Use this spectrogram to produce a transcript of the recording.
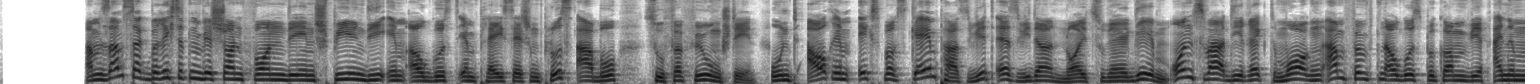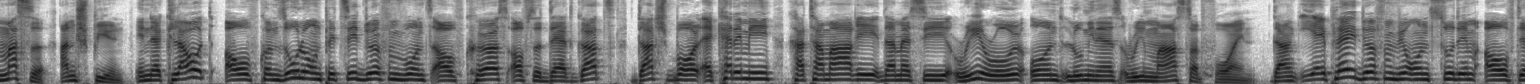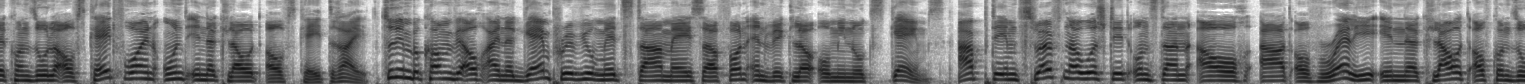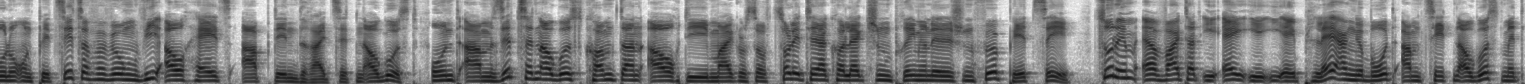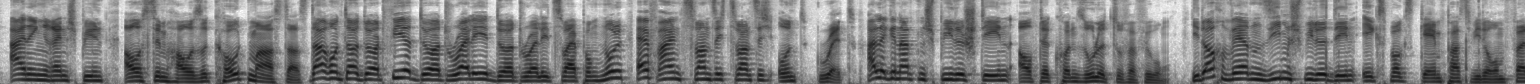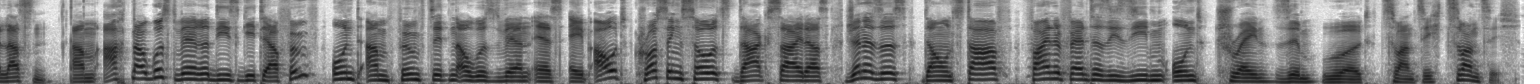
Am Samstag berichteten wir schon von den Spielen, die im August im PlayStation Plus Abo zur Verfügung stehen. Und auch im Xbox Game Pass wird es wieder Neuzugänge geben. Und zwar direkt morgen am 5. August bekommen wir eine Masse an Spielen. In der Cloud auf Konsole und PC dürfen wir uns auf Curse of the Dead Gods, Dodgeball Academy, Katamari Damacy Reroll und Lumines Remastered freuen. Dank EA Play dürfen wir uns zudem auf der Konsole auf Skate freuen und in der Cloud auf Skate 3. Zudem bekommen wir auch eine Game Preview mit Star Mesa von Entwickler Ominux Games. Ab dem 12. August steht uns dann auch Art of Rally in der Cloud auf Konsole und PC zur Verfügung, wie auch Hates ab dem 13. August. Und am 17. August kommt dann auch die Microsoft Solitaire Collection Premium Edition für PC. Zudem erweitert EA ihr EA Play Angebot am 10. August mit einigen Rennspielen aus dem Hause Codemasters. Darunter Dirt 4, Dirt Rally, Dirt Rally 2.0, F1 2020 und Grid. Alle genannten Spiele stehen auf der Konsole zur Verfügung. Jedoch werden sieben Spiele den Xbox Game Pass wiederum verlassen. Am 8. August wäre dies GTA 5 und am 15. August wären es Ape Out, Crossing Souls, Darksiders, Genesis, Downstarve, Final Fantasy VII und Train Sim World 2020.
